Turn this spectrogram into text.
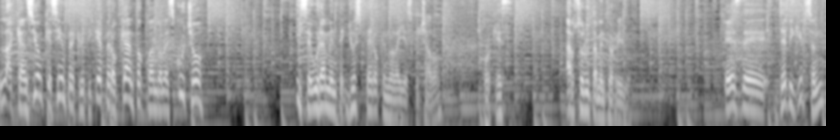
La canción que siempre critiqué pero canto cuando la escucho. Y seguramente, yo espero que no la haya escuchado, porque es absolutamente horrible. Es de Debbie Gibson,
